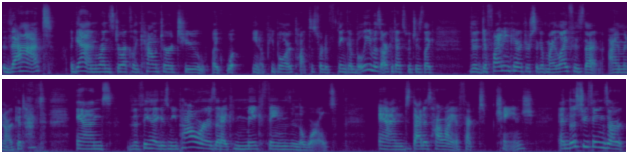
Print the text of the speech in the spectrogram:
that again runs directly counter to like what you know people are taught to sort of think and believe as architects which is like the defining characteristic of my life is that i'm an architect. And the thing that gives me power is that i can make things in the world. And that is how i affect change. And those two things are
